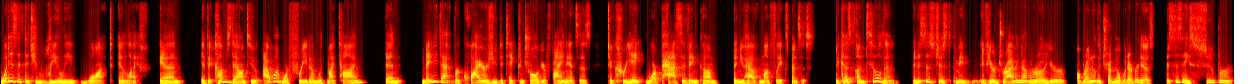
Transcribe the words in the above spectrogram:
what is it that you really want in life and if it comes down to i want more freedom with my time then maybe that requires you to take control of your finances to create more passive income than you have monthly expenses because until then and this is just i mean if you're driving down the road you're running on the treadmill whatever it is this is a super,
